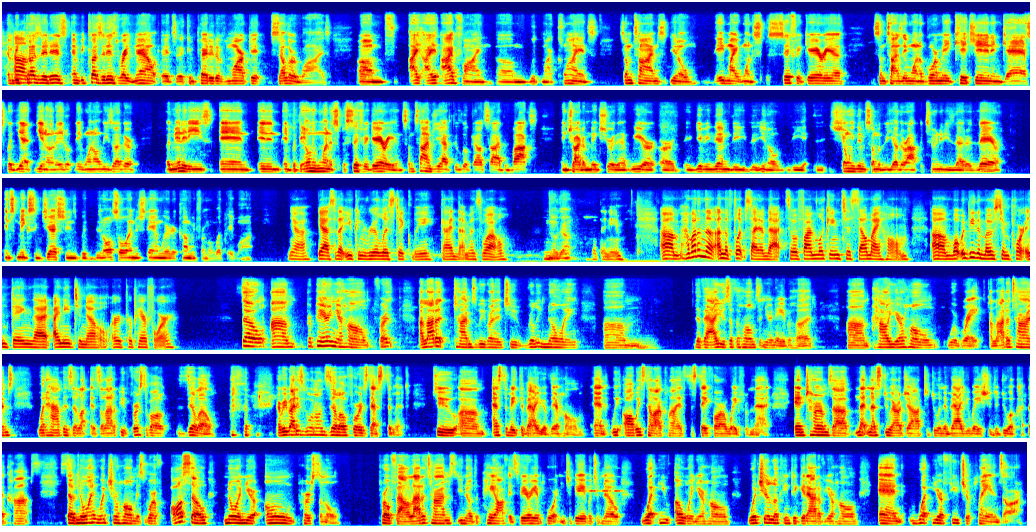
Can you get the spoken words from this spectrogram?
And um, because um, it is, and because it is right now, it's a competitive market seller wise. Um, I, I, I find um, with my clients, sometimes, you know, they might want a specific area. Sometimes they want a gourmet kitchen and gas, but yet, you know, they don't, they want all these other amenities and, and, and, but they only want a specific area. And sometimes you have to look outside the box and try to make sure that we are, are giving them the, the, you know, the showing them some of the other opportunities that are there and make suggestions, but then also understand where they're coming from and what they want. Yeah. Yeah. So that you can realistically guide them as well. No doubt. What they need. Um, how about on the on the flip side of that? So if I'm looking to sell my home, um, what would be the most important thing that I need to know or prepare for? So um, preparing your home first. A lot of times we run into really knowing um, the values of the homes in your neighborhood, um, how your home will rate. A lot of times, what happens is a lot of people. First of all, Zillow Everybody's going on Zillow for its estimate to um, estimate the value of their home. And we always tell our clients to stay far away from that in terms of letting us do our job to do an evaluation, to do a, the comps. So knowing what your home is worth, also knowing your own personal profile. A lot of times, you know, the payoff is very important to be able to know what you owe in your home, what you're looking to get out of your home, and what your future plans are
